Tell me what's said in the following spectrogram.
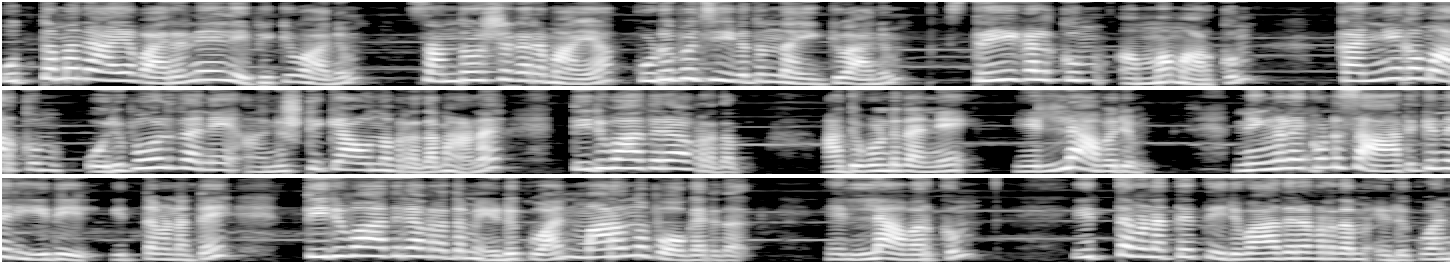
ഉത്തമനായ വരനെ ലഭിക്കുവാനും സന്തോഷകരമായ കുടുംബജീവിതം നയിക്കുവാനും സ്ത്രീകൾക്കും അമ്മമാർക്കും കന്യകമാർക്കും ഒരുപോലെ തന്നെ അനുഷ്ഠിക്കാവുന്ന വ്രതമാണ് തിരുവാതിര വ്രതം അതുകൊണ്ട് തന്നെ എല്ലാവരും നിങ്ങളെക്കൊണ്ട് സാധിക്കുന്ന രീതിയിൽ ഇത്തവണത്തെ തിരുവാതിര വ്രതം എടുക്കുവാൻ മറന്നു പോകരുത്. എല്ലാവർക്കും ഇത്തവണത്തെ തിരുവാതിര വ്രതം എടുക്കുവാൻ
